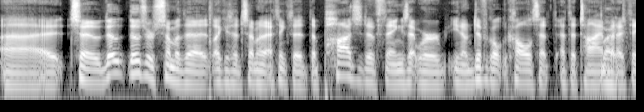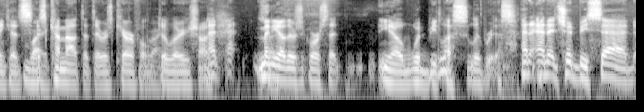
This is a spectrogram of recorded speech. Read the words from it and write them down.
uh, so those, those are some of the, like I said, some of the, I think the, the positive things that were you know difficult calls at, at the time, but I think it's, it's come out that there was careful deliberation. And- and- Many others, of course, that you know would be less salubrious. And, and it should be said,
